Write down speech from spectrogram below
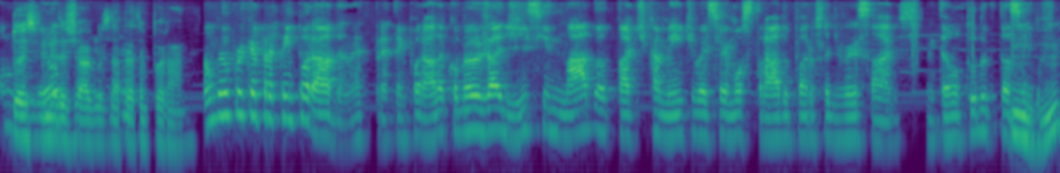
não dois primeiros jogos da pré-temporada. Não deu porque é pré-temporada, né? Pré-temporada, como eu já disse, nada taticamente vai ser mostrado para os adversários. Então tudo que está sendo uhum.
